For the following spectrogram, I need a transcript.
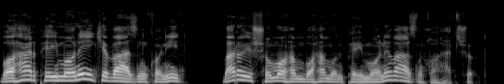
با هر پیمانه ای که وزن کنید برای شما هم با همان پیمانه وزن خواهد شد.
